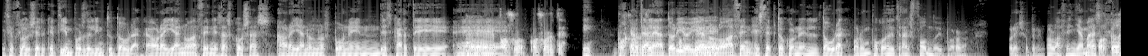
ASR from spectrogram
Dice Flausher, ¿qué tiempos del Imtutourak? Ahora ya no hacen esas cosas, ahora ya no nos ponen descarte. Eh, por, suerte. Sí, descarte aleatorio ya no lo hacen, excepto con el Tourak por un poco de trasfondo y por, por eso, pero no lo hacen ya más. Porque el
